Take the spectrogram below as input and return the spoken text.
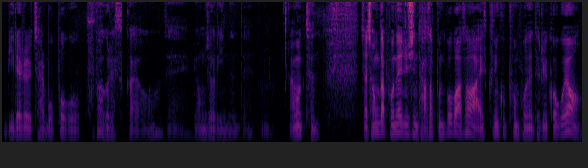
미래를 잘 못 보고 구박을 했을까요? 네, 명절이 있는데. 음. 아무튼 자 정답 보내주신 다섯 분 뽑아서 아이스크림 쿠폰 보내드릴 거고요.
